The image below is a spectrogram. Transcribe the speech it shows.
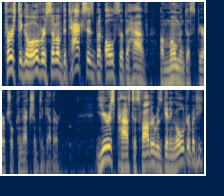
first to go over some of the taxes, but also to have a moment of spiritual connection together. Years passed, his father was getting older, but he,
